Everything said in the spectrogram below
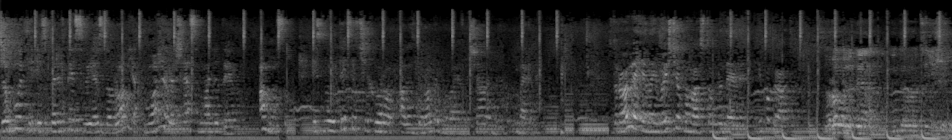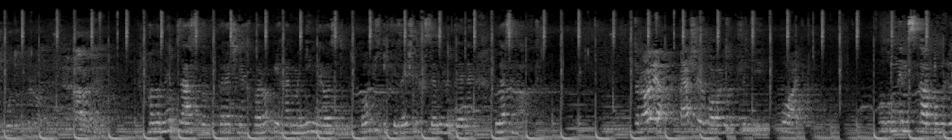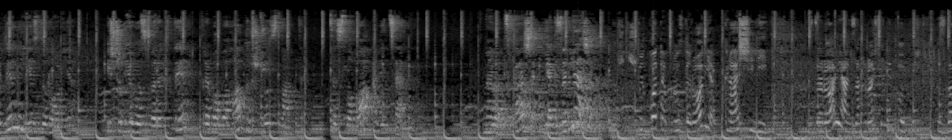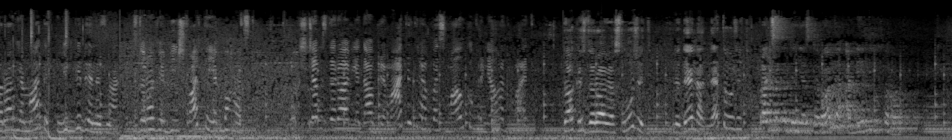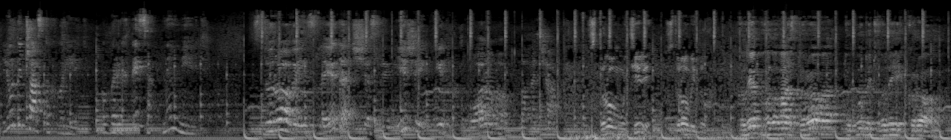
Забути і зберегти своє здоров'я може лише сама людина, а мусимо. Існує тисячі хвороб, але здоров'я буває лише одне. Здоров'я є найвищим багатством людини. і Гіппократ. Здорова людина найдорогоцінніший здобуток природи. Головним засобом попередження хвороб є гармонійний розвиток духовних і фізичних сил людини. Лес Гаут. Здоров'я перший обов'язок в житті. Пуаль. Головним скарбом людини є здоров'я, і щоб його зберегти, треба багато що знати. Це слова Авіценни. Народ скаже, як зав'яже. Турбота про здоров'я кращі ліки. Здоров'я за гроші не купиш. Здоров'я мати від біди не знати. Здоров'я більш варте, як багатство. Щоб здоров'я добре мати, треба змалку про нього дбати. Доки здоров'я служить, людина не тужить. Праця додає здоров'я, а вірні хвороби. Люди часто хворіють, оберегтися не вміють. Здоровий злида щасливіший від хворого багача. В здоровому тілі здоровий дух. Коли б голова здорова, то будуть воли й корова.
